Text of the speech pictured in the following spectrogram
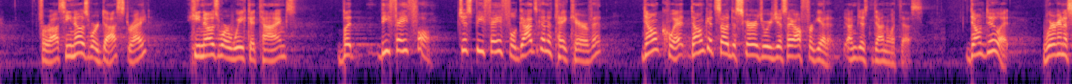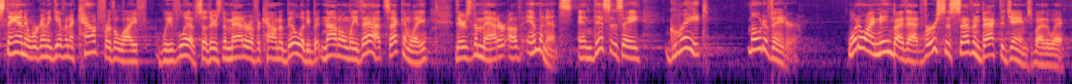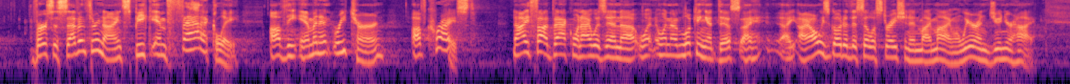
for us. He knows we're dust, right? He knows we're weak at times. But be faithful. Just be faithful. God's going to take care of it. Don't quit. Don't get so discouraged where you just say, oh, forget it. I'm just done with this. Don't do it. We're going to stand and we're going to give an account for the life we've lived. So there's the matter of accountability. But not only that, secondly, there's the matter of imminence. And this is a great motivator. What do I mean by that? Verses 7, back to James, by the way. Verses 7 through 9 speak emphatically of the imminent return of Christ. Now, I thought back when I was in, uh, when, when, I'm looking at this, I, I, I always go to this illustration in my mind when we were in junior high.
